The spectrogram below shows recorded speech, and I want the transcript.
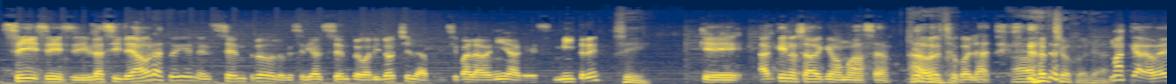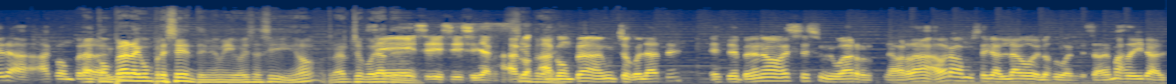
Sí, sí, sí, Brasil. Ahora estoy en el centro, lo que sería el centro de Bariloche, la principal avenida que es Mitre. Sí que a qué no sabe qué vamos a hacer. A ver chocolate. A ver chocolate. Más que a ver, a, comprar. A comprar algún... presente, mi amigo, es así, ¿no? Traer chocolate. Sí, sí, sí, sí. A, comprar algún chocolate. Este, pero no, es, es un lugar, la verdad. Ahora vamos a ir al lago de los duendes, además de ir al,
